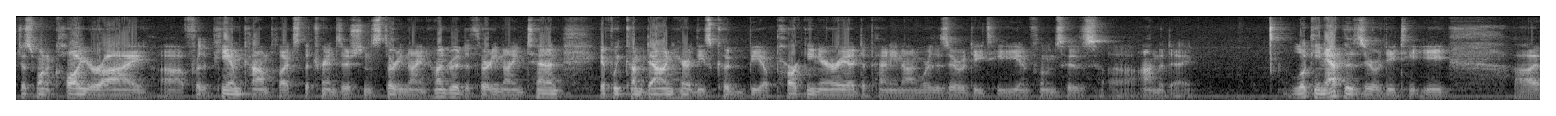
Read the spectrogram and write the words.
just want to call your eye uh, for the PM complex, the transitions 3900 to 3910. If we come down here, these could be a parking area depending on where the zero DTE influence is uh, on the day. Looking at the zero DTE, uh,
